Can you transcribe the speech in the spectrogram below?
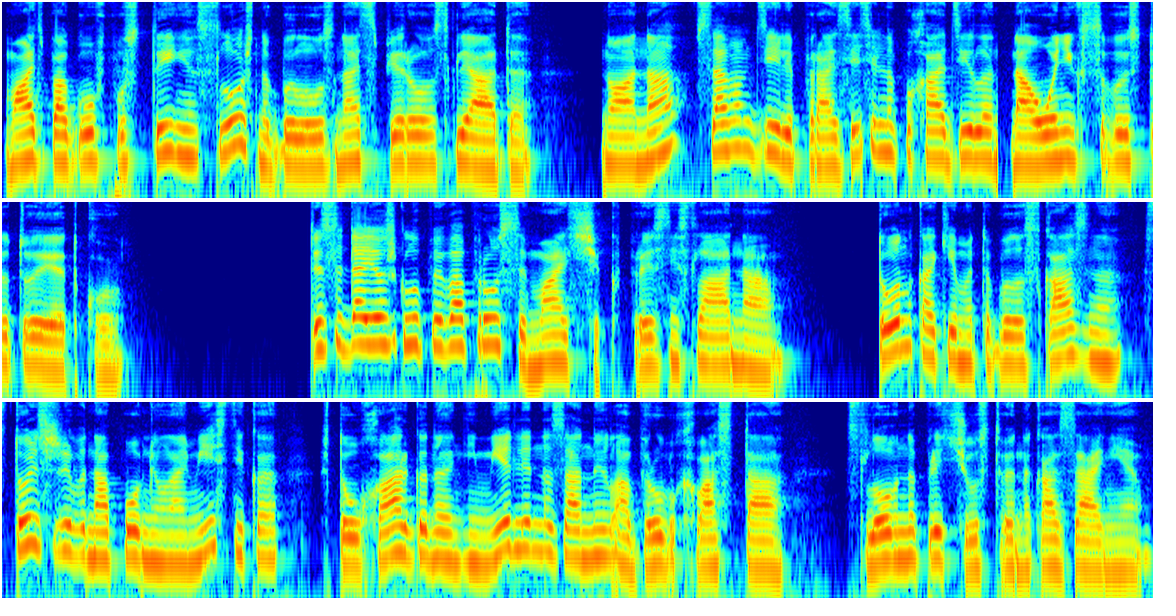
мать богов пустыни сложно было узнать с первого взгляда но она в самом деле поразительно походила на ониксовую статуэтку. Ты задаешь глупые вопросы, мальчик, произнесла она. Тон, каким это было сказано, столь живо напомнил наместника, что у Харгана немедленно заныл обрубок хвоста, словно предчувствуя наказание.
